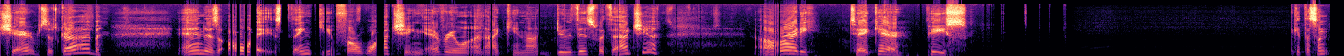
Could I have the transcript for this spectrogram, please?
share, subscribe. And as always, thank you for watching, everyone. I cannot do this without you. Alrighty, take care. Peace. Get the sun.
